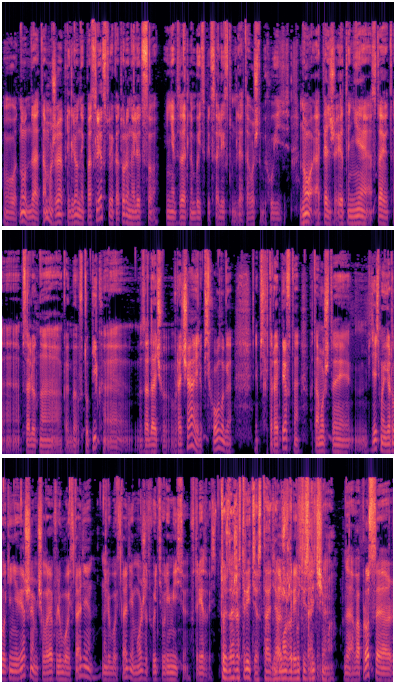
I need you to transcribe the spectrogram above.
Вот. Ну да, там уже определенные последствия, которые налицо. И не обязательно быть специалистом для того, чтобы их увидеть. Но, опять же, это не ставит э, абсолютно как бы в тупик э, задачу врача или психолога, или психотерапевта, потому что здесь мы ярлыки не вешаем, человек в любой стадии, на любой стадии может выйти в ремиссию, в трезвость. То есть даже третья стадия Даже может быть стадии, излечима. Да. да, вопрос, э,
